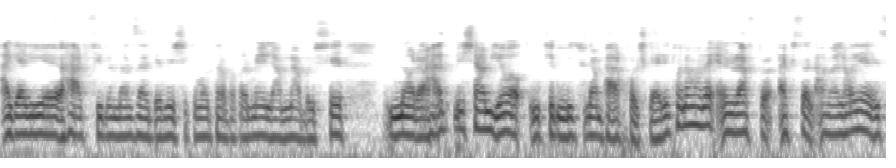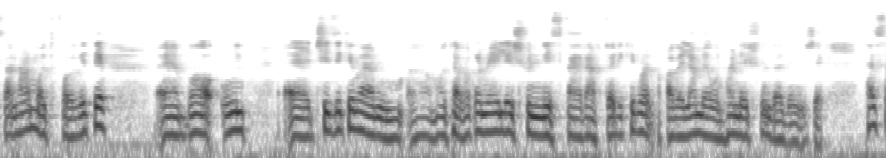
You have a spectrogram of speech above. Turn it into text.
اگر یه حرفی به من زده میشه که مطابق میلم نباشه ناراحت میشم یا اینکه می‌تونم پرخوشگری کنم. حالا این رفت اکسال عمل های انسان هم متفاوته با اون چیزی که من مطابق میلشون نیست و رفتاری که قابلا به اونها نشون داده میشه. پس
